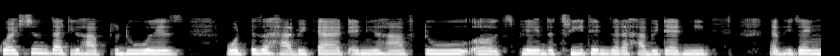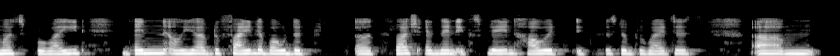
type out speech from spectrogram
questions that you have to do is what is a habitat? And you have to uh, explain the three things that a habitat needs everything must provide. Then uh, you have to find about the uh, thrush and then explain how its ecosystem provides its um,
